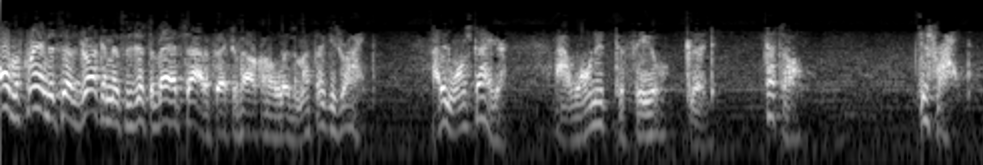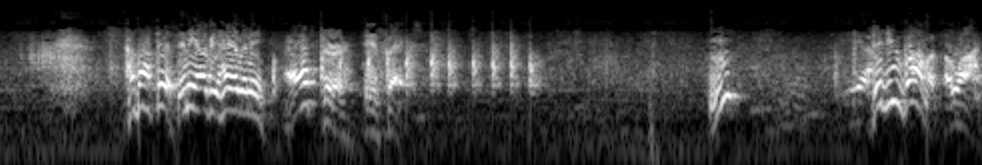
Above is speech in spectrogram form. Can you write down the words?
I have a friend that says drunkenness is just a bad side effect of alcoholism. I think he's right. I didn't want to stagger. I wanted to feel good. That's all. Just right. How about this? Any of you have any after effects? Hmm? Yeah. Did you vomit a lot?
